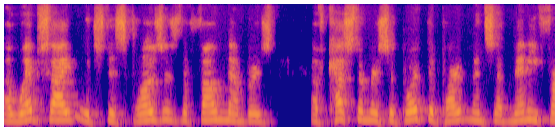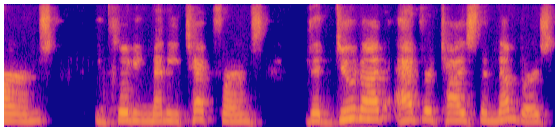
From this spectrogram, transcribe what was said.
a website which discloses the phone numbers of customer support departments of many firms, including many tech firms, that do not advertise the numbers,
